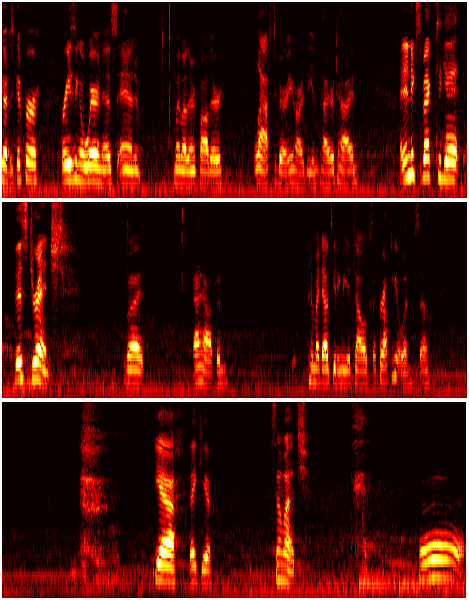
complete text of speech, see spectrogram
good. It's good for raising awareness, and my mother and father laughed very hard the entire time. I didn't expect to get this drenched, but that happened. And my dad's getting me a towel because I forgot to get one, so. Yeah, thank you so much. All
